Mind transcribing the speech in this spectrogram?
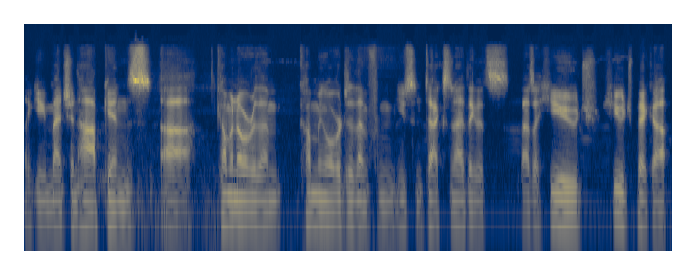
like you mentioned Hopkins uh, coming over them, coming over to them from Houston Texans. And I think that's that's a huge huge pickup.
